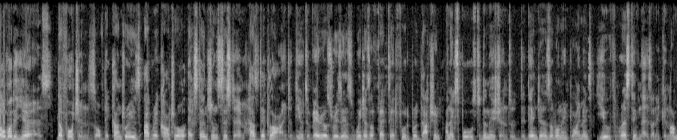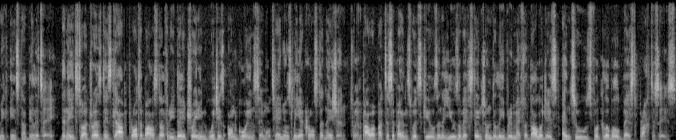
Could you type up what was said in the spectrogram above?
Over the years, the fortunes of the country's agricultural extension system has declined due to various reasons which has affected food production and exposed the nation to the dangers of unemployment, youth restiveness and economic instability. The need to address this gap brought about the three-day training which is ongoing simultaneously across the nation to empower participants with skills in the use of extension delivery methodologies and tools for global best practices.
